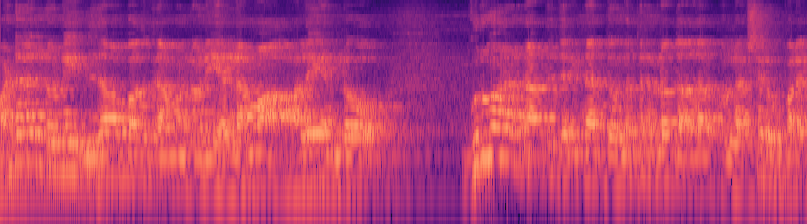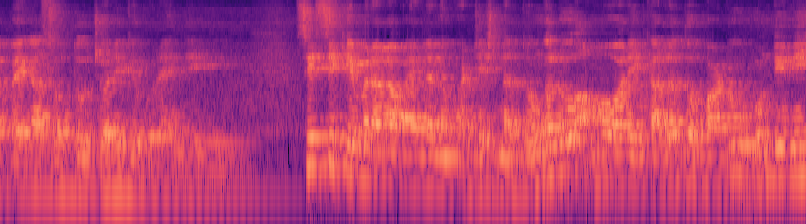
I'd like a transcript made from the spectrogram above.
మండలంలోని నిజామాబాద్ గ్రామంలోని ఎల్లమ్మ ఆలయంలో గురువారం రాత్రి జరిగిన దొంగతనంలో దాదాపు లక్ష రూపాయలకు పైగా సొత్తు చోరీకి గురైంది. సీసీ కెమెరాల వైర్లను కట్ చేసిన దొంగలు అమ్మవారి కళ్ళతో పాటు ఉండిని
